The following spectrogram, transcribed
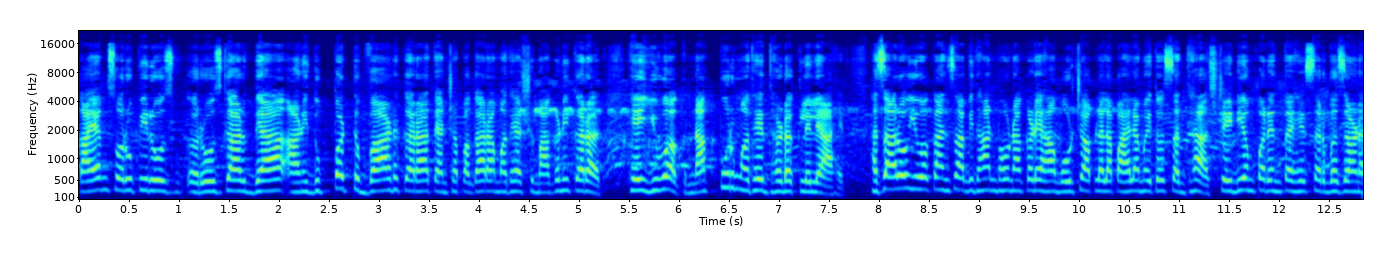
कायमस्वरूपी रोज रोजगार द्या आणि दुप्पट वाढ करा त्यांच्या पगारामध्ये अशी मागणी करत हे युवक नागपूरमध्ये धडकलेले आहेत. हजारो युवकांचा विधान भवनाकडे हा मोर्चा आपल्याला पाहायला मिळतो सध्या स्टेडियमपर्यंत हे सर्वजण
